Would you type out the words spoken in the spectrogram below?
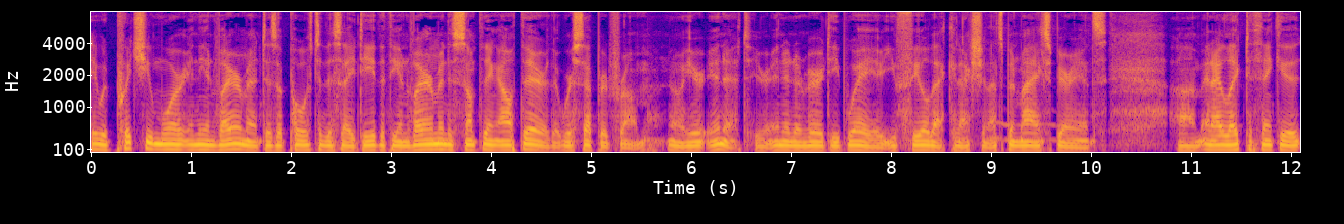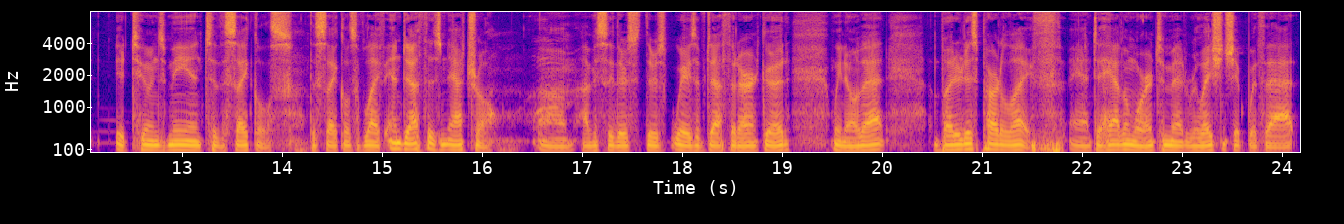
it would put you more in the environment as opposed to this idea that the environment is something out there that we're separate from. No, you're in it. You're in it in a very deep way. You feel that connection. That's been my experience. Um, and I like to think it, it tunes me into the cycles, the cycles of life. And death is natural. Um, obviously, there's there's ways of death that aren't good. We know that, but it is part of life. And to have a more intimate relationship with that,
